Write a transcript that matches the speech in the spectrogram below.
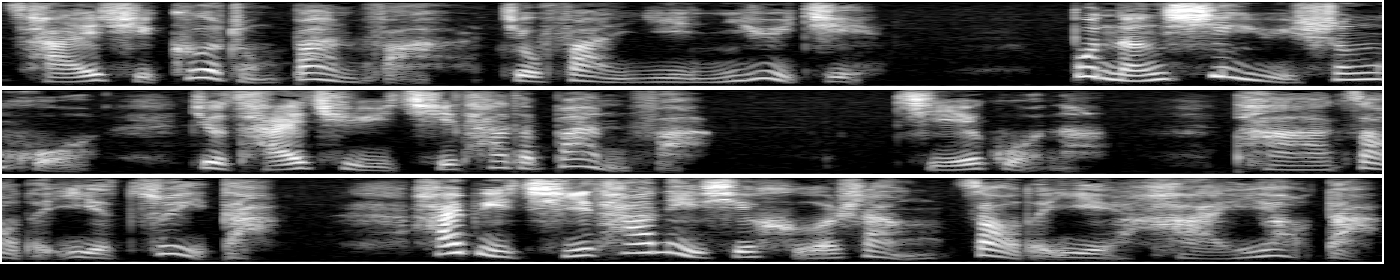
采取各种办法就犯淫欲戒，不能性欲生活就采取其他的办法，结果呢，他造的业最大。还比其他那些和尚造的业还要大，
